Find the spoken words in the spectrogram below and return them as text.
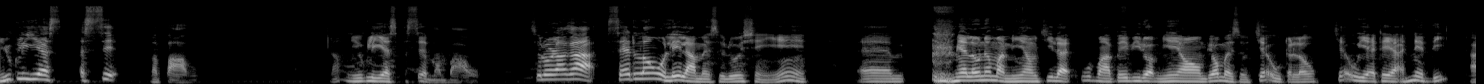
nucleus အစစ်မပါဘူးเนาะ nucleus အစစ်မပါဘူးဆိုလိုတာက cell တစ်လုံးကိုလေ့လာမယ်ဆိုလို့ရှိရင်အဲမျက်လုံးထဲမှာမြင်အောင်ကြည့်လိုက်ဥပမာပေးပြီးတော့မြင်အောင်ပြောမယ်ဆိုကြက်ဥတစ်လုံးကြက်ဥရဲ့အထက်ကအနှစ်သည်ဒါ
